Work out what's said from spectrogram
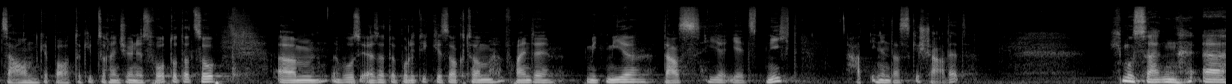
Zaun gebaut. Da gibt es auch ein schönes Foto dazu, ähm, wo sie also der Politik gesagt haben, Freunde, mit mir das hier jetzt nicht. Hat Ihnen das geschadet? Ich muss sagen, äh,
